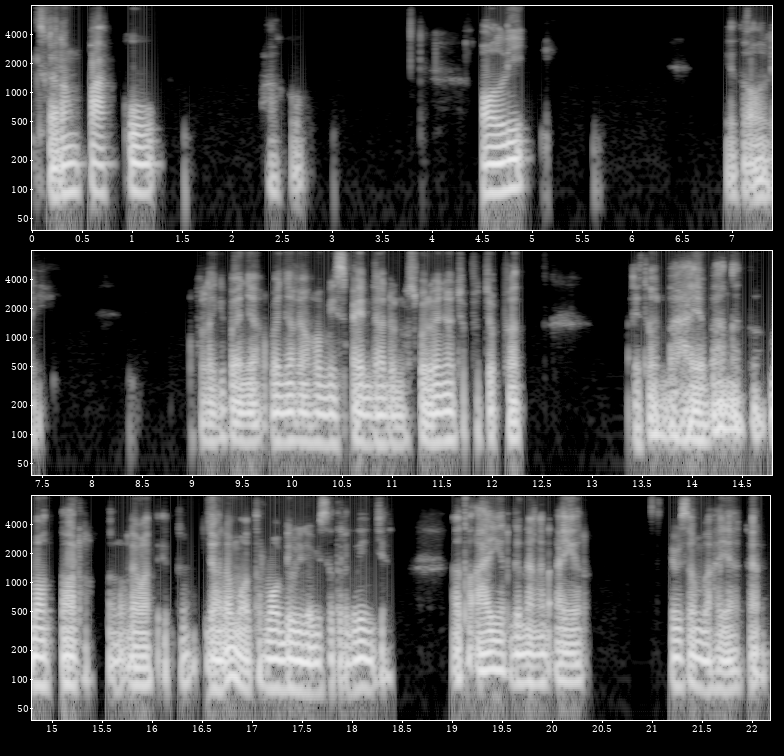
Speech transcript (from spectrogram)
Sekarang paku, paku, oli, itu oli. Apalagi banyak banyak yang hobi sepeda dan sepedanya cepet-cepet. Itu kan bahaya banget tuh. Motor kalau lewat itu. Jangan motor mobil juga bisa tergelincir. Atau air, genangan air yang bisa membahayakan.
